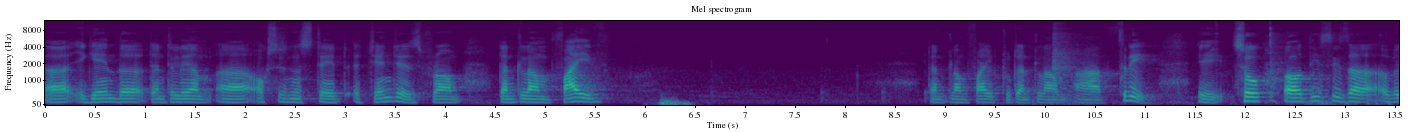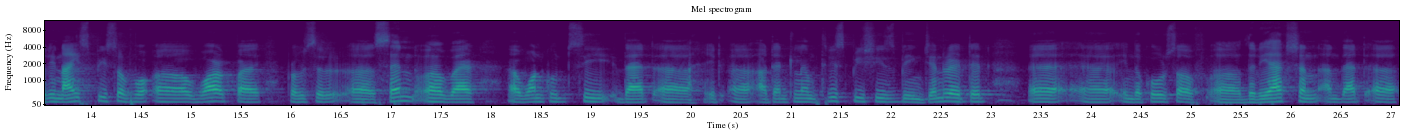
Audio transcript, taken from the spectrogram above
uh, again the tantalum uh, oxidation state changes from tantalum 5 tantalum 5 to tantalum uh, 3. So, uh, this is a, a, very nice piece of uh, work by Professor uh, Sen uh, where uh, one could see that it, a tantalum 3 species being generated in the course of the reaction and that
